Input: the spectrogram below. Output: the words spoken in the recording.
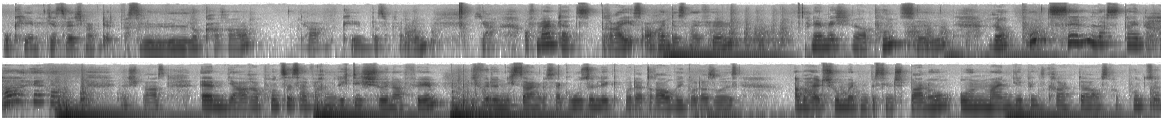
Okay, jetzt werde ich mal wieder etwas lockerer. Ja, okay, das war gerade dumm. Ja, auf meinem Platz 3 ist auch ein Disney-Film, nämlich Rapunzel. Rapunzel, lass dein Haar herab. Ja, Spaß. Ähm, ja, Rapunzel ist einfach ein richtig schöner Film. Ich würde nicht sagen, dass er gruselig oder traurig oder so ist, aber halt schon mit ein bisschen Spannung. Und mein Lieblingscharakter aus Rapunzel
